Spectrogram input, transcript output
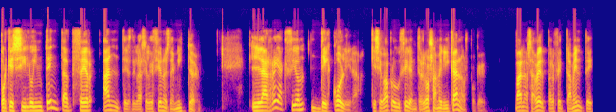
Porque si lo intenta hacer antes de las elecciones de midterm, la reacción de cólera que se va a producir entre los americanos, porque van a saber perfectamente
